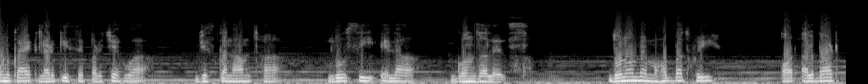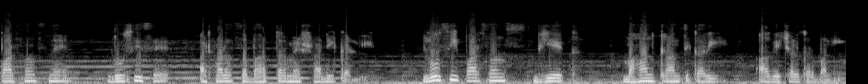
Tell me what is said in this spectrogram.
उनका एक लड़की से परिचय हुआ, जिसका नाम था लूसी एला गोन्जालेस दोनों में मोहब्बत हुई और अल्बर्ट पार्सन्स ने लूसी से अठारह सौ बहत्तर में शादी कर ली। लूसी पार्सन्स भी एक महान क्रांतिकारी आगे चलकर बनी।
